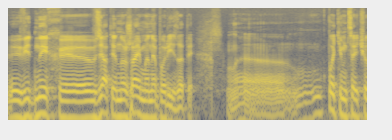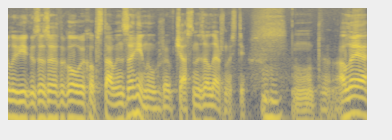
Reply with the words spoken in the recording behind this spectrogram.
від них е, взяти ножа і мене порізати. Е, Потім цей чоловік за загадкових обставин загинув вже в час незалежності. От. Але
